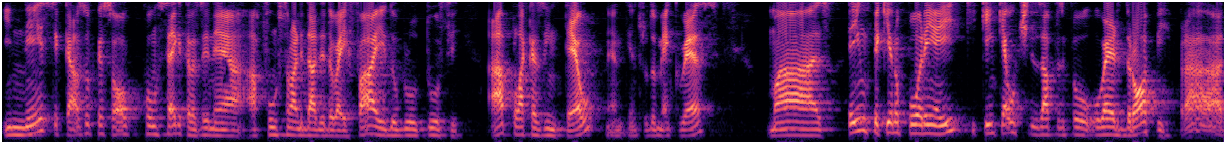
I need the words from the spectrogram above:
E nesse caso, o pessoal consegue trazer né, a, a, funcionalidade do Wi-Fi e do Bluetooth a placas Intel né, dentro do macOS, mas tem um pequeno porém aí que quem quer utilizar, por exemplo, o AirDrop para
